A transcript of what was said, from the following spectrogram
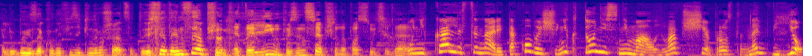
а любые законы физики нарушаться. То есть это Инсепшн. Это лимп из Инсепшена, по сути, да. Уникальный сценарий. Такого еще никто не снимал. Вообще просто навье.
